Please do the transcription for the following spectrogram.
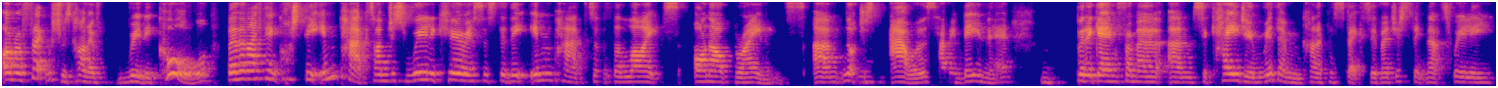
on reflect which was kind of really cool but then i think gosh the impact i'm just really curious as to the impact of the lights on our brains um, not just ours having been there but again from a um, circadian rhythm kind of perspective i just think that's really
